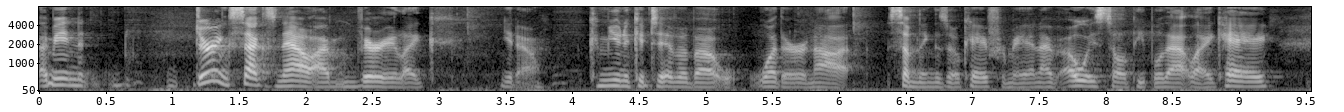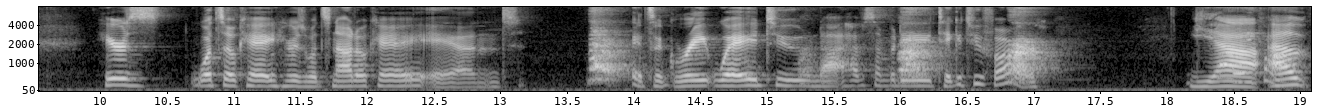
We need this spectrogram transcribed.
I mean, during sex now, I'm very like, you know, communicative about whether or not something is okay for me, and I've always told people that, like, hey, here's what's okay, here's what's not okay, and it's a great way to not have somebody take it too far. yeah, ab-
